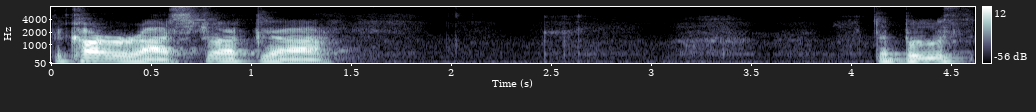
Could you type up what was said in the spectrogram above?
The car uh, struck uh, the booth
